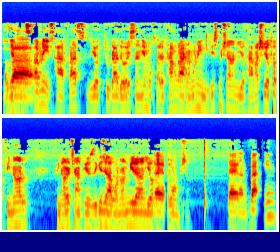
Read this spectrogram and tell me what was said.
یه و... هم نیست. هر فصل یا تو رده های سنی مختلف هم قهرمان انگلیس میشن یا همش یا تا فینال فینال چمپیونز لیگ جوانان میرن یا قهرمان میشن. دقیقا. و این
